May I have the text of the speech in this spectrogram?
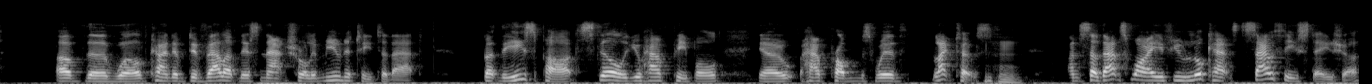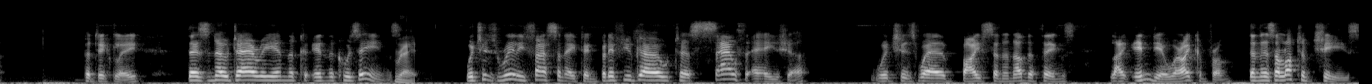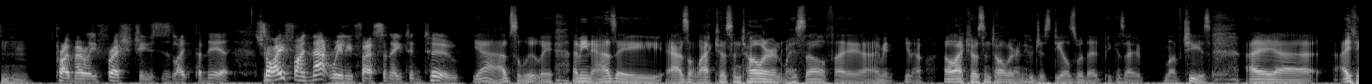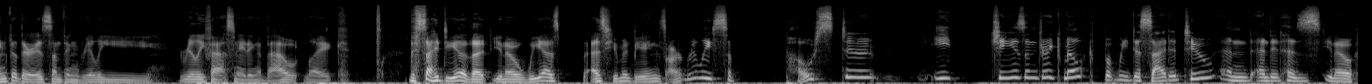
of the world kind of developed this natural immunity to that. But the east part, still, you have people, you know, have problems with lactose. hmm And so that's why if you look at Southeast Asia, particularly, there's no dairy in the in the cuisines, Right. which is really fascinating. But if you go to South Asia, which is where bison and other things like India, where I come from, then there's a lot of cheese, hmm primarily fresh cheeses like paneer. So I find that really fascinating too. Yeah, absolutely. I mean, as a as a lactose intolerant myself, I I mean, you know, a lactose intolerant who just deals with it because I love cheese. I uh, I think that there is something really really fascinating about like this idea that you know we as as human beings aren't really supposed to eat cheese and drink milk, but we decided to, and and it has you know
